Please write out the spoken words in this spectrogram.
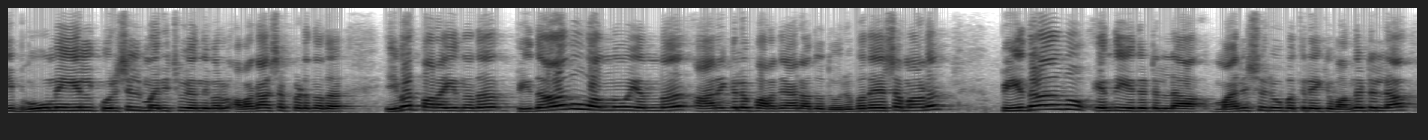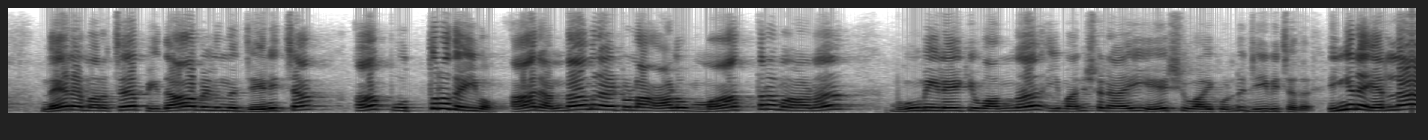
ഈ ഭൂമിയിൽ കുരിശിൽ മരിച്ചു എന്നിവർ അവകാശപ്പെടുന്നത്. ഇവർ പറയുന്നത് പിതാവ് വന്നു എന്ന് ആരെങ്കിലും പറഞ്ഞാൽ അത് ദുരുപദേശമാണ്. പിതാവ് എന്ത് ചെയ്തിട്ടില്ല? മനുഷ്യരൂപത്തിലേക്ക് വന്നിട്ടില്ല. നേരെ മറിച്ച് പിതാവിൽ നിന്ന് ജനിച്ച ആ പുത്രദൈവം ആ രണ്ടാമനായിട്ടുള്ള ആൾ മാത്രമാണ് ഭൂമിയിലേക്ക് വന്ന് ഈ മനുഷ്യനായി യേശുവായി കൊണ്ട് ജീവിച്ചത്. ഇങ്ങനെ എല്ലാ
